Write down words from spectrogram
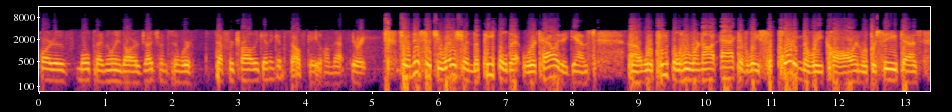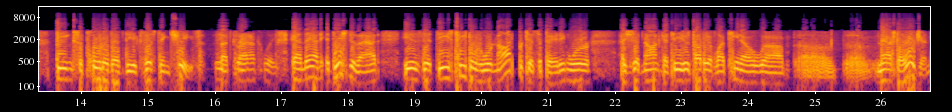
part of multi-million dollar judgments, and we're for trial again against Southgate on that theory. So in this situation, the people that were retaliated against uh, were people who were not actively supporting the recall and were perceived as being supportive of the existing chief. Is that correct? Exactly. And then, in addition to that, is that these people who were not participating were, as you said, non-Caucasians, probably of Latino uh, uh, uh, national origin,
